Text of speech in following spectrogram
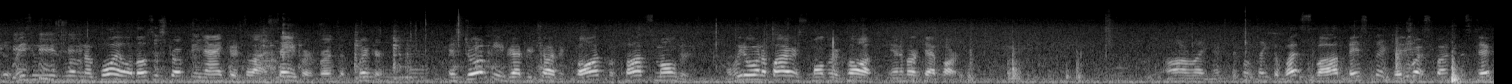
The reason we use aluminum foil, although it's historically inaccurate, it's a lot safer, burns up quicker. Historically, you wrap your charge with cloth, but cloth smolders. And we don't want to fire a smoldering cloth in a Marquette Park. Alright, next up we'll take the wet swab, basically a dirty wet sponge with a stick.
